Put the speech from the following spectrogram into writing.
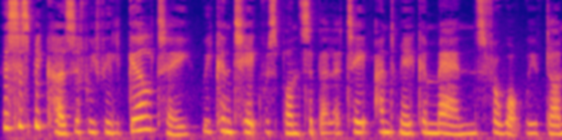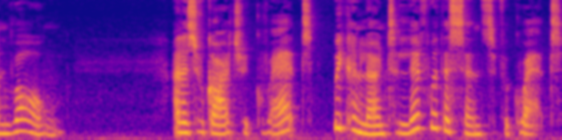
This is because if we feel guilty, we can take responsibility and make amends for what we've done wrong. And as regards regret, we can learn to live with a sense of regret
